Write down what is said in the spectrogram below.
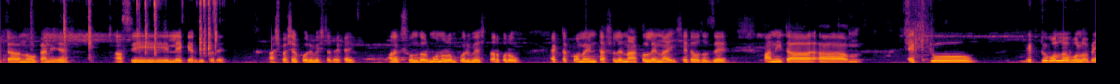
একটা নৌকা নিয়ে আছি লেকের ভিতরে। আশপাশের পরিবেশটা দেখাই। অনেক সুন্দর মনোরম পরিবেশ। তারপরেও একটা কমেন্ট আসলে না করলে নাই, সেটা হচ্ছে যে পানিটা একটু একটু বললেও ভুল হবে,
